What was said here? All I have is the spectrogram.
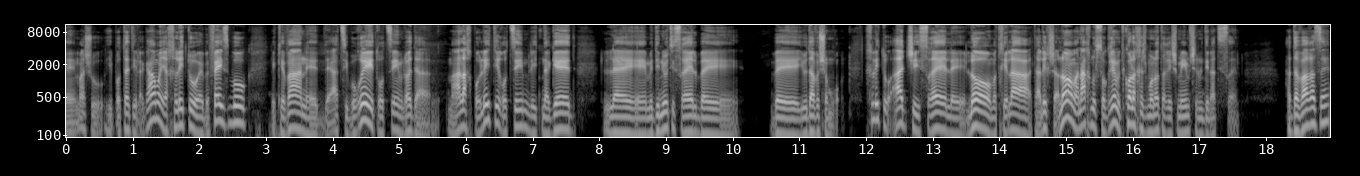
אה, משהו היפותטי לגמרי, יחליטו אה, בפייסבוק, מכיוון דעה ציבורית, רוצים, לא יודע, מהלך פוליטי, רוצים להתנגד למדיניות ישראל ב, ביהודה ושומרון. החליטו עד שישראל לא מתחילה תהליך שלום, אנחנו סוגרים את כל החשבונות הרשמיים של מדינת ישראל. הדבר הזה,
